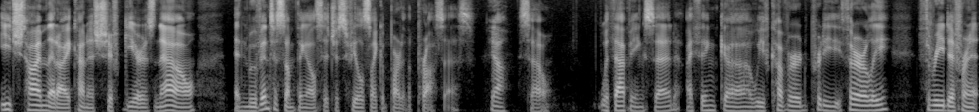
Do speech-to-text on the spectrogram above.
each time that I kind of shift gears now and move into something else, it just feels like a part of the process. Yeah. So with that being said, I think uh, we've covered pretty thoroughly three different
